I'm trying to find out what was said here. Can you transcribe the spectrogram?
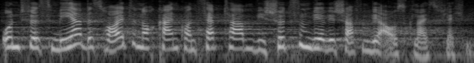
und fürs Meer bis heute noch kein Konzept haben, wie schützen wir, wie schaffen wir Ausgleichsflächen.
